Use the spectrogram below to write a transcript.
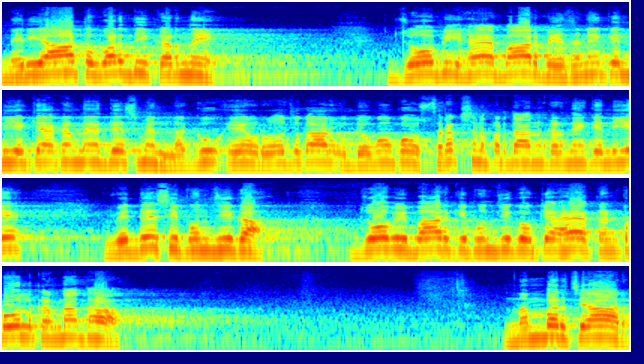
निर्यात वर्दी करने जो भी है, बाहर भेजने के लिए क्या करना है? देश में लघु एवं रोज़गार उद्योगों को संरक्षण प्रदान करने के लिए विदेशी पूंजी का, जो भी बाहर की पूंजी को क्या है कंट्रोल करना था। नंबर चार,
